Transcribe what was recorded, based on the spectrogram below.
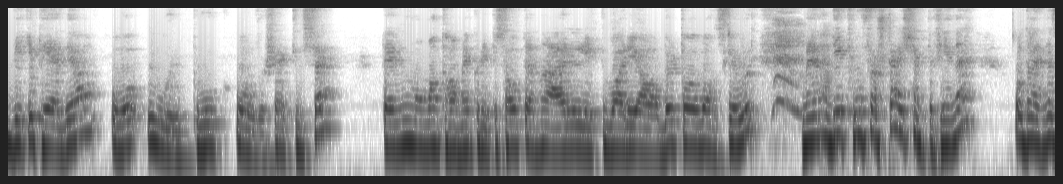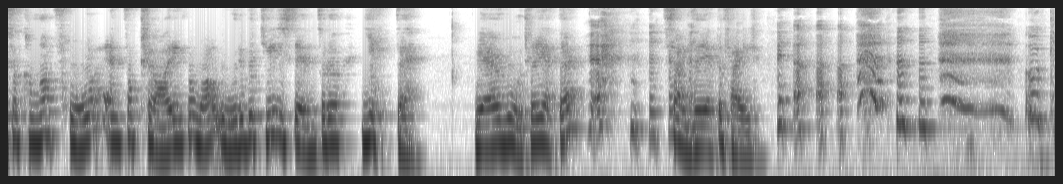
Wikipedia og ordbokoversettelse. Den må man ta med en klype salt. Den er litt variabel på vanskelige ord. Men de to første er kjempefine. Og dermed så kan man få en forklaring på hva ordet betyr, istedenfor å gjette. Vi er jo gode til å gjette, særlig til å gjette feil. Ok,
